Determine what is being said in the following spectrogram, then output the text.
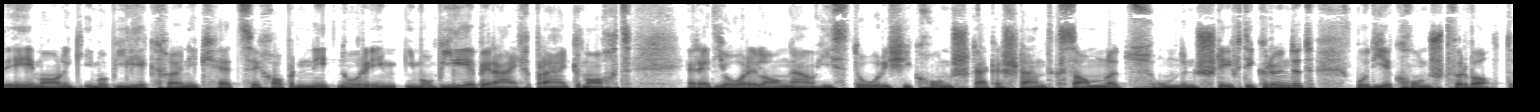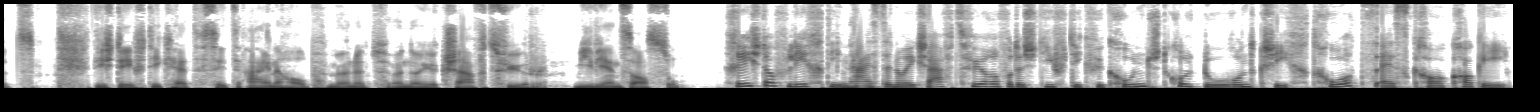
Der ehemalige Immobilienkönig hat sich aber nicht nur im Immobilienbereich breit gemacht. Er hat jahrelang auch historische Kunstgegenstände gesammelt und eine Stiftung gegründet, wo die Kunst verwaltet. Die Stiftung hat seit eineinhalb Monaten einen neuen Geschäftsführer, Vivien Sasso. Christoph Lichtin heißt der neue Geschäftsführer der Stiftung für Kunst, Kultur und Geschichte, kurz SKKG.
